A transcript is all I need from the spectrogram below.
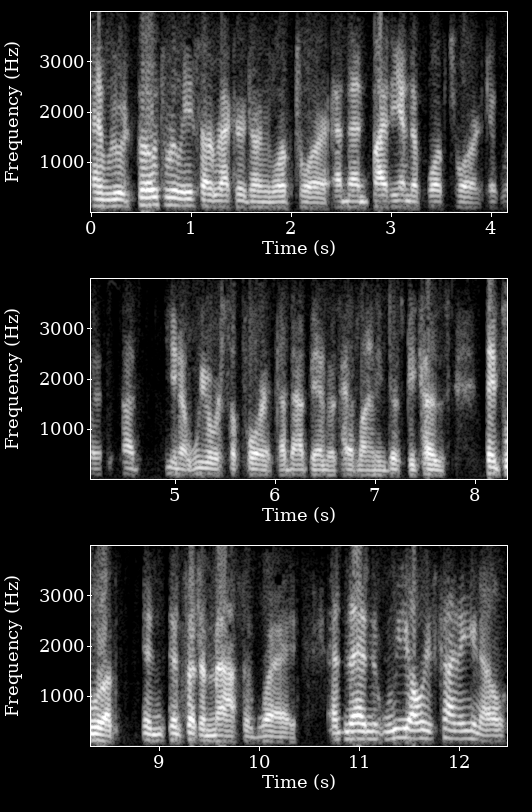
and we would both release our record during Warped Tour, and then by the end of Warped Tour, it was, uh, you know, we were support that that band was headlining just because they blew up in in such a massive way. And then we always kind of, you know,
